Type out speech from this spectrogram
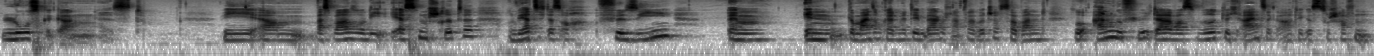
losgegangen ist? Wie, ähm, was waren so die ersten Schritte und wie hat sich das auch für Sie ähm, in Gemeinsamkeit mit dem Bergischen Abfallwirtschaftsverband so angefühlt, da was wirklich Einzigartiges zu schaffen?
